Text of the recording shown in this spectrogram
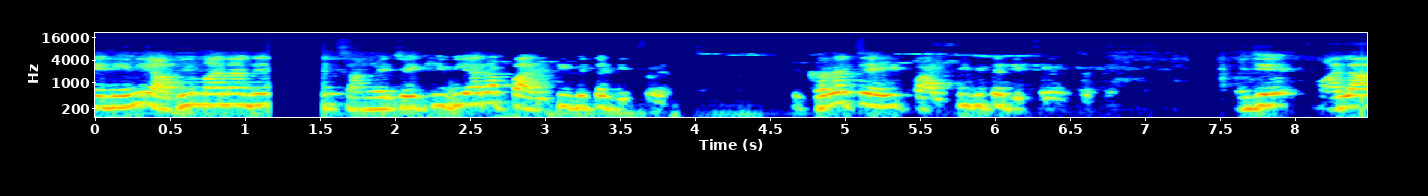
हे नेहमी अभिमानाने सांगायचे की we are a party with a difference खरंच आहे ही पार्टी विथ अ डिफरन्स आहे. म्हणजे मला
